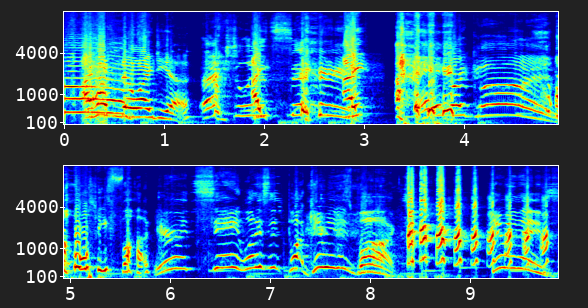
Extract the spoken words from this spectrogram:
I have no idea. Actually, I- insane. I. oh my god. Holy fuck. You're insane. What is this box? Give me this box. Give me this.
